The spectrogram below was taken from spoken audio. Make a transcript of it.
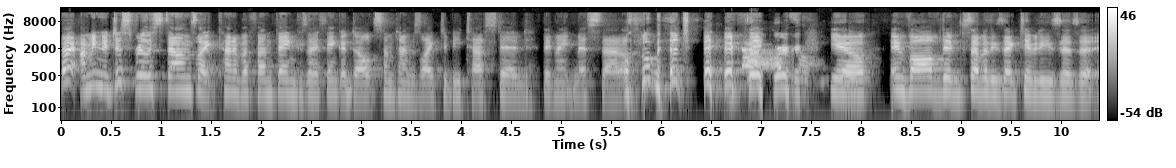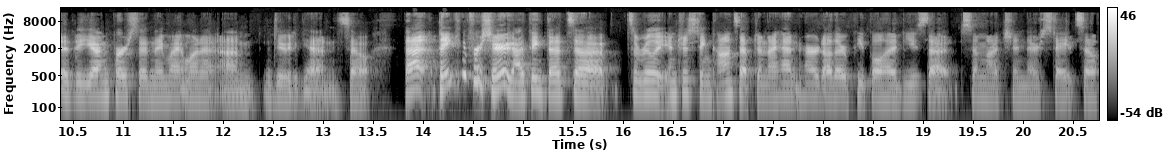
But, I mean, it just really sounds like kind of a fun thing because I think adults sometimes like to be tested. They might miss that a little bit if they were, you know, involved in some of these activities as a as a young person. They might want to um, do it again. So that thank you for sharing. I think that's a it's a really interesting concept, and I hadn't heard other people had used that so much in their state. So,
